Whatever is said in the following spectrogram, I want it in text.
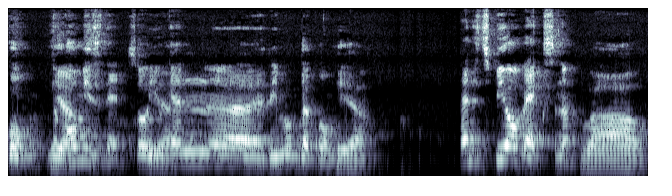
comb the Yeah. comb is there so you Yeah. can uh, remove the comb Yeah. And it's pure wax no Wow.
